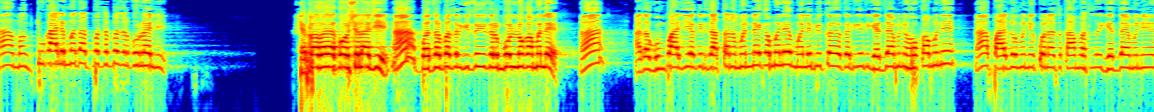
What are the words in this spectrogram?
हा मग तू काय मदत पत्र पत्र करू राहिली? हे बघा कौशलाजी. हा पत्र पत्र किती जर बोललो का मले. हा आता गुंपाजी कधी जाताना म्हणणे का म्हणे म्हणे बी कधी कधी घेत जाय म्हणे होका म्हणे? हा पाहिजे म्हणे कोणाचं काम असलं घेत जाय म्हणे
